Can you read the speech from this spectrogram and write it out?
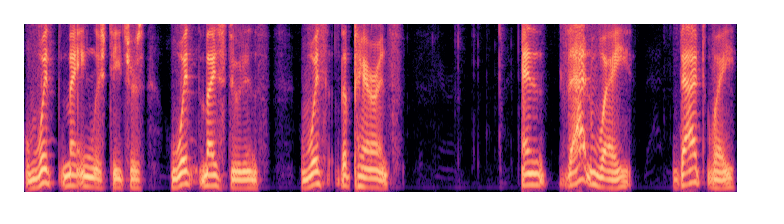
with my English teachers, with my students, with the parents. And that way, that way,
